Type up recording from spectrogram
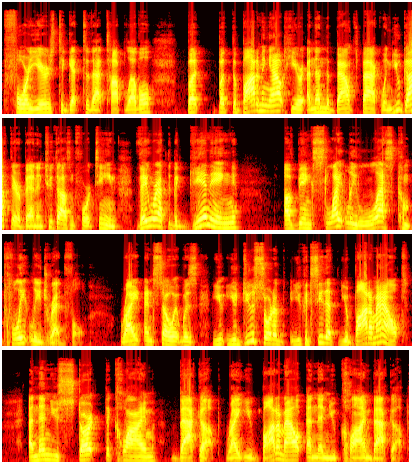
four years to get to that top level, but but the bottoming out here and then the bounce back when you got there ben in 2014 they were at the beginning of being slightly less completely dreadful right and so it was you you do sort of you could see that you bottom out and then you start the climb back up, right? You bottom out and then you climb back up.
